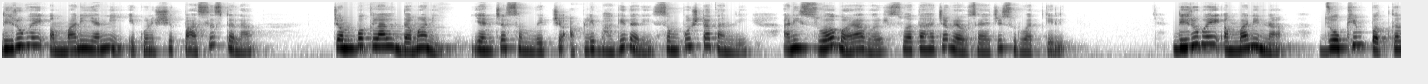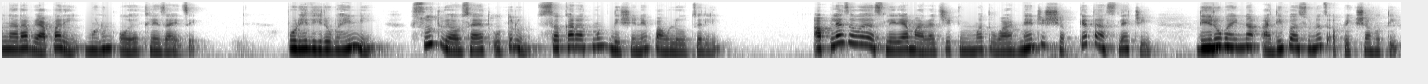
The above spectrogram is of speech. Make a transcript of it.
धीरूभाई अंबानी यांनी एकोणीसशे पासष्टला चंपकलाल दमानी यांच्या संवेदची आपली भागीदारी संपुष्टात आणली आणि स्वबळावर स्वतःच्या व्यवसायाची सुरुवात केली. धीरूभाई अंबानींना जोखीम पत्करणारा व्यापारी म्हणून ओळखले जायचे. पुढे धीरूभाईंनी सूत व्यवसायात उतरून सकारात्मक दिशेने पावलं उचलली. आपल्याजवळ असलेल्या मालाची किंमत वाढण्याची शक्यता असल्याची धीरूभाईंना आधीपासूनच अपेक्षा होती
